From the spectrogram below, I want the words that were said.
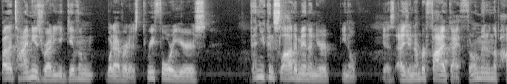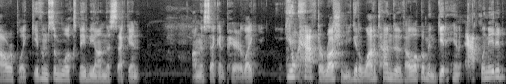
by the time he's ready, you give him whatever it is, three, four years. Then you can slot him in on your, you know, as, as your number five guy. Throw him in on the power play. Give him some looks maybe on the second, on the second pair. Like you don't have to rush him. You get a lot of time to develop him and get him acclimated.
